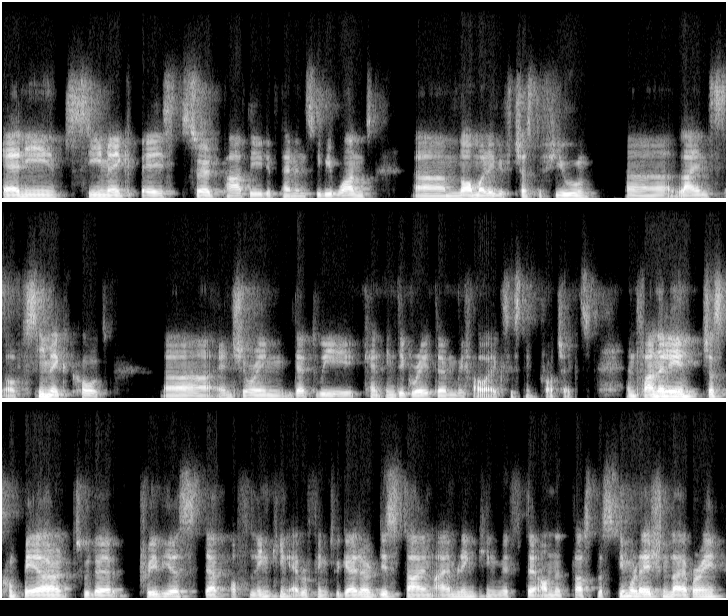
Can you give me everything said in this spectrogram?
any CMake based third party dependency we want, um, normally with just a few uh, lines of CMake code uh, ensuring that we can integrate them with our existing projects. And finally, just compare to the previous step of linking everything together. This time I'm linking with the Omnet++ simulation library,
